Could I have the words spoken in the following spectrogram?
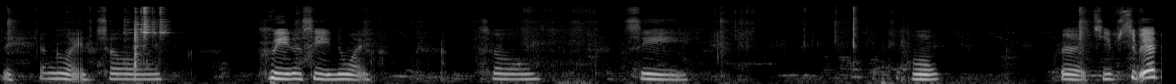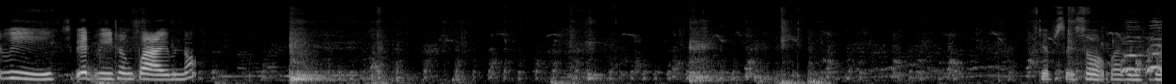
เด็จักหน่วยสองวีนะสี่หน่วยสองสี่หกแปดสิบสิบเอ็ดวีสิบเอ็ดวีทางปลายมันเนาะเก็บ ใส่ซอกไว้เป็นพอ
